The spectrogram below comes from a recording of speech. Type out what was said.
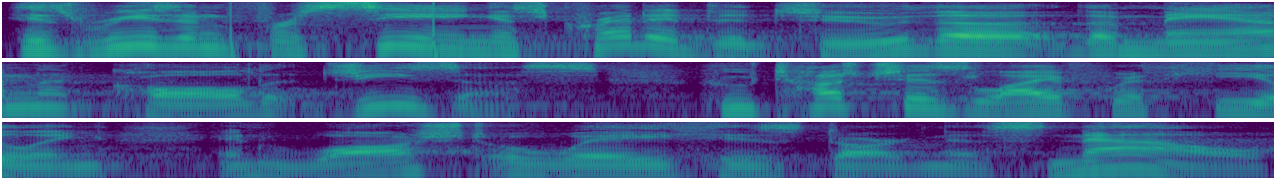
His reason for seeing is credited to the, the man called Jesus, who touched his life with healing and washed away his darkness. Now,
